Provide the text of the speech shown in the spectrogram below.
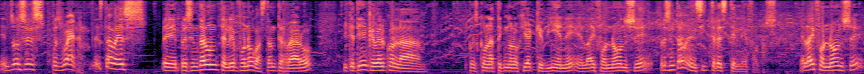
Entonces, pues bueno, esta vez eh, presentaron un teléfono bastante raro y que tiene que ver con la pues con la tecnología que viene, el iPhone 11. Presentaron en sí tres teléfonos. El iPhone 11,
